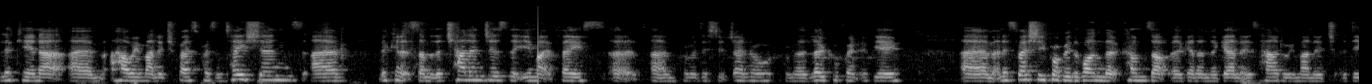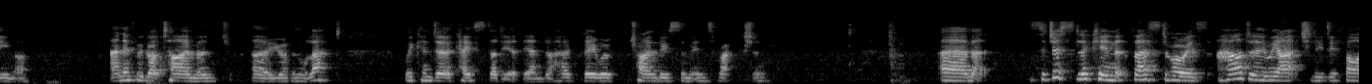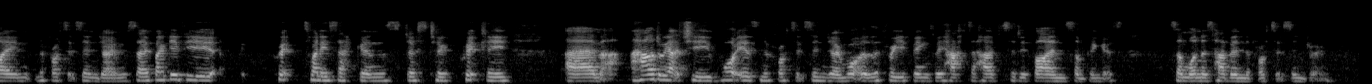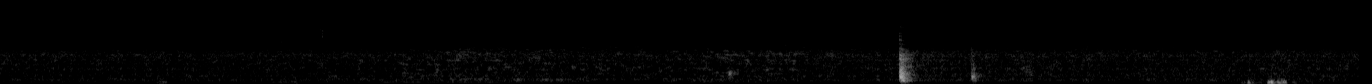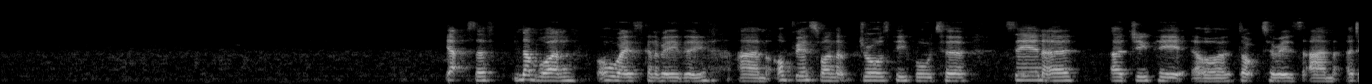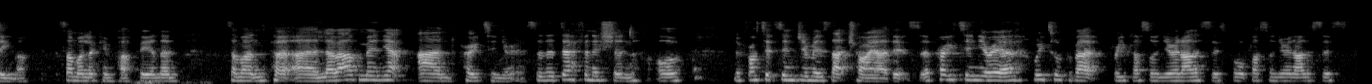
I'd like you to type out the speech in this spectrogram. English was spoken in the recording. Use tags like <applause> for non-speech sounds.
looking at um, how we manage first presentations, um, looking at some of the challenges that you might face uh, um, from a district general, from a local point of view, um, and especially probably the one that comes up again and again is how do we manage edema? And if we've got time and uh, you haven't all left, we can do a case study at the end. Hopefully we'll try and do some interaction. Um, so just looking at, first of all is how do we actually define nephrotic syndrome? So if I give you quick 20 seconds just to quickly, um, how do we actually, what is nephrotic syndrome? What are the three things we have to have to define something as someone as having nephrotic syndrome? So number one, always going to be the um, obvious one that draws people to seeing a, a GP or a doctor is um, edema, someone looking puffy, and then someone put low albumin, yeah, and proteinuria. So the definition of nephrotic syndrome is that triad. It's a proteinuria. We talk about 3 plus on urinalysis, 4 plus on urinalysis.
